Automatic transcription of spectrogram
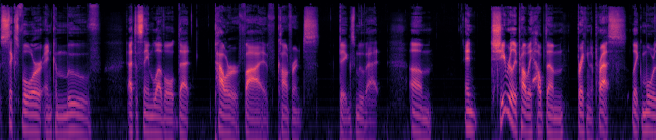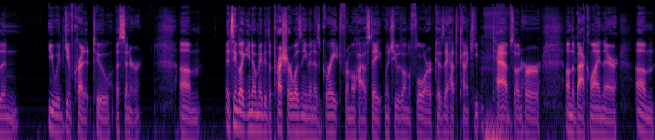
six four and can move at the same level that Power Five conference bigs move at. Um, and she really probably helped them breaking the press like more than you would give credit to a center. Um, it seems like you know maybe the pressure wasn't even as great from Ohio State when she was on the floor because they had to kind of keep tabs on her on the back line there. Um,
